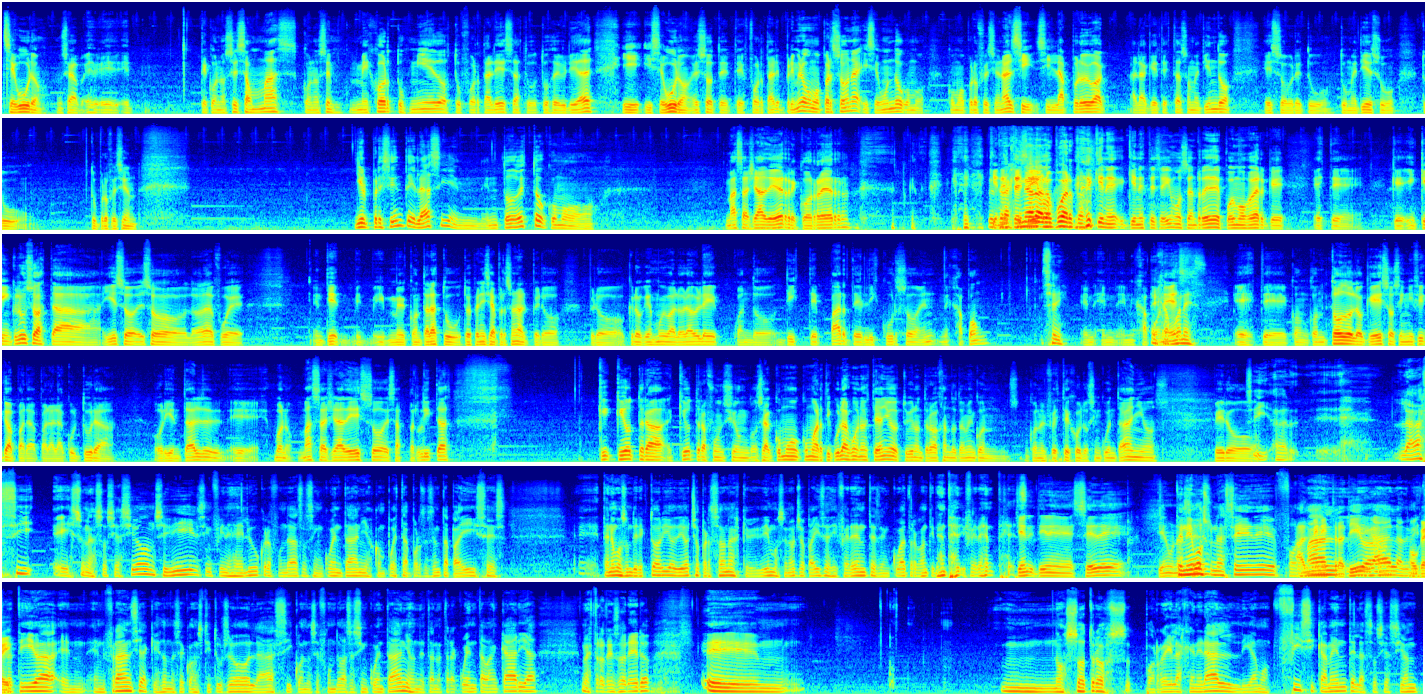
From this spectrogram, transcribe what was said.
seguro, o sea, eh, eh, te conoces aún más, conoces mejor tus miedos, tus fortalezas, tus debilidades, y, seguro, eso te, fortalece, primero como persona y segundo como, como profesional, si, si la prueba a la que te estás sometiendo es sobre tu, tu métier, su, tu, tu profesión. ¿Y el presidente de la ASI en, todo esto, como más allá de recorrer quienes, te seguimos, quienes, te seguimos en redes podemos ver que este que, incluso hasta y eso eso la verdad fue y me contarás tu, experiencia personal pero pero creo que es muy valorable cuando diste parte del discurso en, Japón. Sí. En, en japonés este, con, todo lo que eso significa para, la cultura oriental. Eh, bueno, más allá de eso, esas perlitas, ¿qué, otra, qué otra función? O sea, ¿cómo, ¿cómo articular? Bueno, este año estuvieron trabajando también con, el festejo de los 50 años, pero... Sí, a ver, eh, la ASI es una asociación civil sin fines de lucro fundada hace 50 años, compuesta por 60 países. Eh, tenemos un directorio de ocho personas que vivimos en ocho países diferentes, en cuatro continentes diferentes. ¿Tiene, sede? Tenemos una sede formal, administrativa, administrativa en, Francia, que es donde se constituyó la ASI cuando se fundó hace 50 años, donde está nuestra cuenta bancaria, nuestro tesorero. Eh, mm, nosotros, por regla general, digamos, físicamente la asociación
